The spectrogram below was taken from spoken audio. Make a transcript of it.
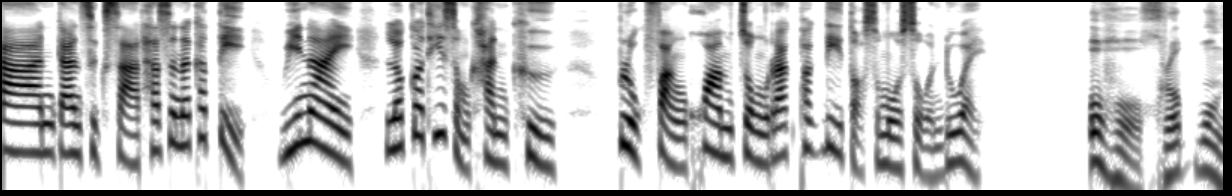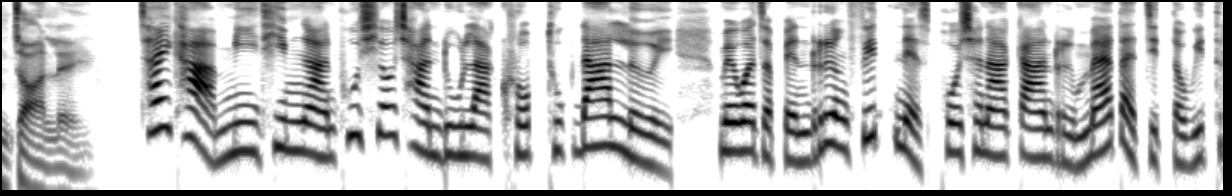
การ การศึกษาทัศนคติ วินัย แล้วก็ที่สำคัญคือ ปลูกฝังความจงรักภักดีต่อสโมสรด้วย โอ้โห ครบวงจรเลย ใช่ค่ะ มีทีมงานผู้เชี่ยวชาญดูแลครบทุกด้านเลย ไม่ว่าจะเป็นเรื่องฟิตเนส โภชนาการ หรือแม้แต่จิตวิท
